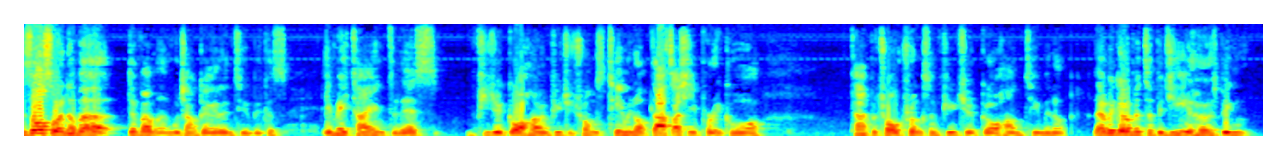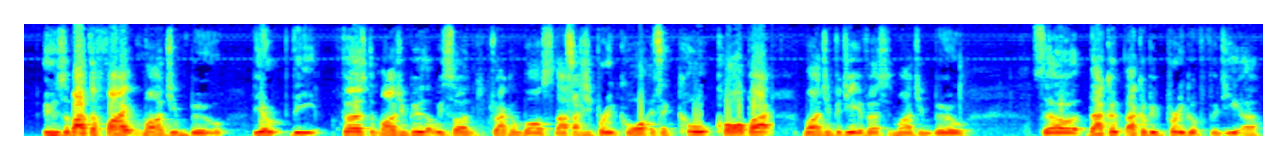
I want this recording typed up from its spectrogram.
there's also another development which I'll get into because it may tie into this. Future Gohan and Future Trunks teaming up. That's actually pretty cool. Time Patrol Trunks and Future Gohan teaming up. Then we go over to Vegeta who's been who's about to fight Majin Buu. The the first Majin Buu that we saw in Dragon Ball. So that's actually pretty cool. It's a cool callback. Majin Vegeta versus Majin Buu. So that could that could be pretty good for Vegeta.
